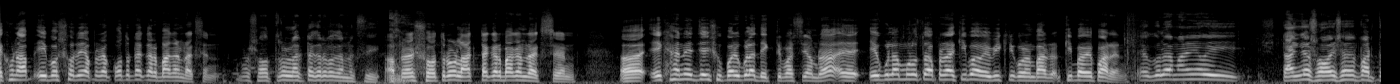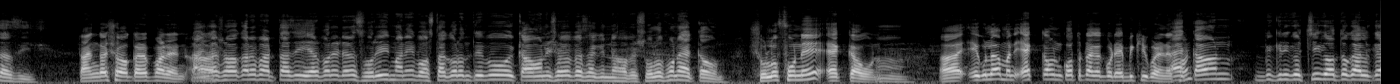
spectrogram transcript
এখন আপ এই বছরে আপনারা কত টাকার বাগান রাখছেন? আমরা সতেরো লাখ টাকার বাগান রাখছি। আপনারা সতেরো লাখ টাকার বাগান রাখছেন। এখানে যে সুপারিগুলো দেখতে পাচ্ছি আমরা এগুলা মূলত আপনারা কীভাবে বিক্রি করেন বা কীভাবে পারেন? এগুলা মানে ওই টাঙ্গা সহ হিসাবে পারতে আছি। টাঙ্গা সহকারে পারেন। টাঙ্গা সহকারে পারতে আছি এরপরে এটা সরি মানে বস্তা করুন তুই ওই কাউন হিসাবে বেচা কিনা হবে ষোলো ফোনে এক কাউন। ষোলো ফোনে এক কাউন। হ্যাঁ। এগুলা মানে এক কাউন্ট কত টাকা করে বিক্রি করেন এখন? কাউন্ট বিক্রি করছি গতকালকে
